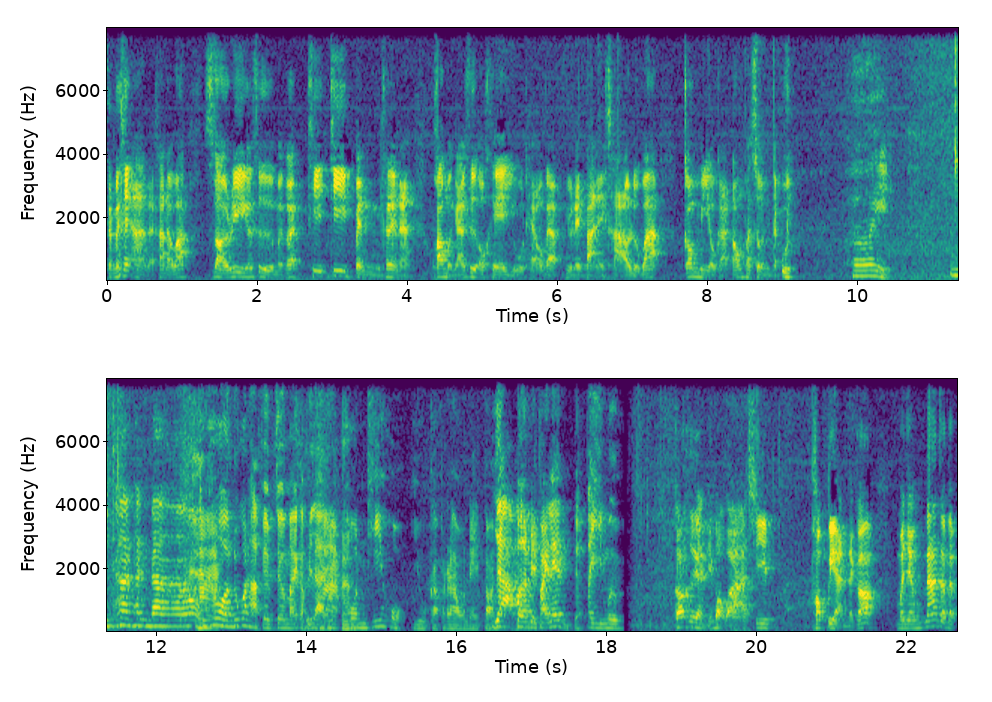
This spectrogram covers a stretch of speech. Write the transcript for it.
จะไม่เคยอ่านแต่คาดเดาว่าสตอรี่ก็คือมันก็ที่ที่เป็นเขาเรียกนะ ความเหมือนกันก็คือโอเคอยู่แถวแบบอยู่ในป่าในเขาหรือว่าก็มีโอกาสต้องผจญกับอุ้ยเฮ้ยนิทานพันดาวทุกคนทุกคนหาเฟรมเจอไหมกับพี่ไหลหากคนที่หกอยู่กับเราในตอนอย่าเปิดปิดไฟเล่นเดี๋ยวตีมือ ก็คืออย่างที่บอกว่าอาชีพพอเปลี่ยนแต่ก็มันยังน่าจะแบบ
